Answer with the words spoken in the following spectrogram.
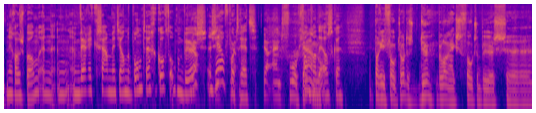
meneer Roosboom, een, een, een werk samen met Jan de Bond hè, gekocht op een beurs. een zelfportret Ja, eind vorig van jaar Van nog. Elske. Op Paris Foto, dus de belangrijkste fotobeurs eh, eh,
